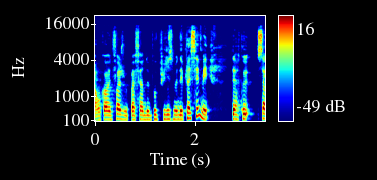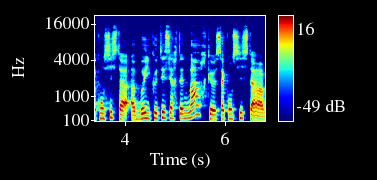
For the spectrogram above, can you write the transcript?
encore une fois, je veux pas faire de populisme déplacé, mais c'est-à-dire que ça consiste à, à, boycotter certaines marques, ça consiste à,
